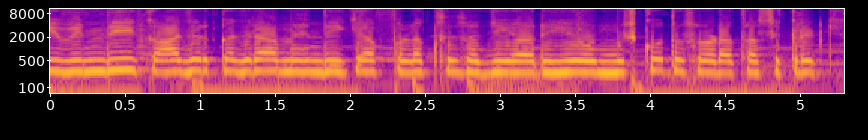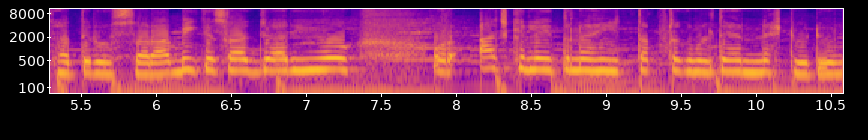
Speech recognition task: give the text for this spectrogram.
की बिंदी काजर कजरा, मेहंदी क्या फलक से सजी आ रही हो? मुझको तो छोड़ा था सिगरेट की खातिर उस शराबी के साथ जा रही हो। और आज के लिए इतना ही, तब तक मिलते हैं नेक्स्ट वीडियो में।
